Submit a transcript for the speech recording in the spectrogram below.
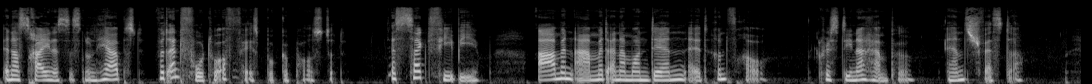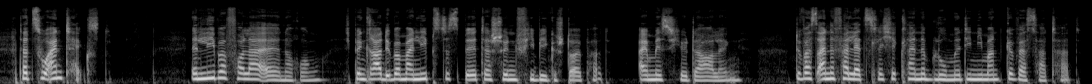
in Australien ist es nun Herbst, wird ein Foto auf Facebook gepostet. Es zeigt Phoebe, Arm in Arm mit einer mondänen älteren Frau, Christina Hempel, Anns Schwester. Dazu ein Text. In liebevoller Erinnerung, ich bin gerade über mein liebstes Bild der schönen Phoebe gestolpert. I miss you, darling. Du warst eine verletzliche kleine Blume, die niemand gewässert hat.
